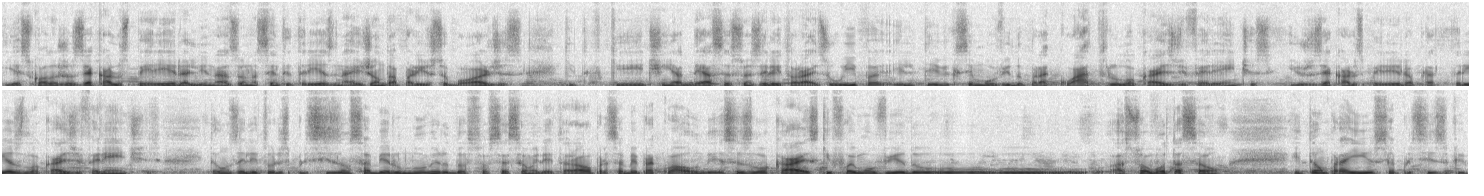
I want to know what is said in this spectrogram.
e a Escola José Carlos Pereira, ali na Zona 113, na região da Paris Borges, que, que tinha 10 sessões eleitorais. O IPA ele teve que ser movido para quatro locais diferentes e o José Carlos Pereira para três locais diferentes. Então, os eleitores precisam saber o número da sessão eleitoral para saber para qual desses locais que foi movido o, o, a sua votação. Então, para isso, é preciso que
